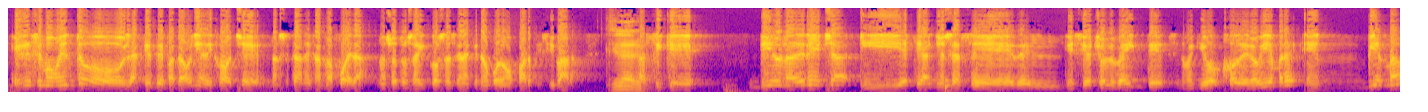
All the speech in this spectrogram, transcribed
en ese momento la gente de Patagonia dijo, che, nos estás dejando afuera, nosotros hay cosas en las que no podemos participar. Claro. Así que dieron la derecha y este año se hace del 18 al 20, si no me equivoco, de noviembre en Vietnam.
